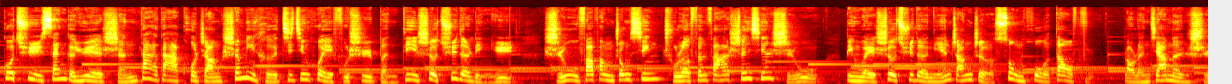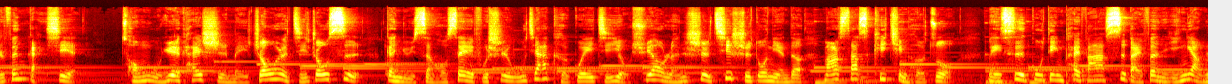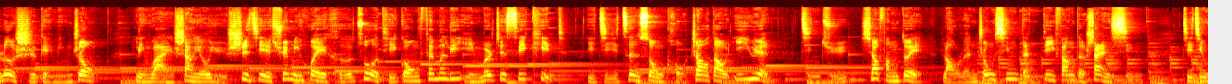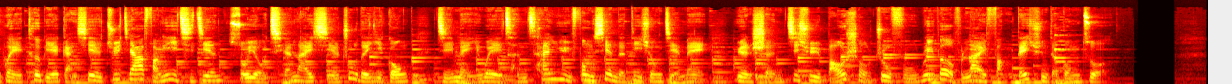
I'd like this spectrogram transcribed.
过去三个月，神大大扩张生命和基金会服侍本地社区的领域。食物发放中心除了分发生鲜食物，并为社区的年长者送货到府，老人家们十分感谢。从五月开始，每周二及周四，更与 San Jose 服侍无家可归及有需要人士七十多年的 Martha's Kitchen 合作。每次固定派发四百份营养乐食给民众。另外，尚有与世界宣明会合作提供 Family Emergency Kit，以及赠送口罩到医院、警局、消防队、老人中心等地方的善行。基金会特别感谢居家防疫期间所有前来协助的义工及每一位曾参与奉献的弟兄姐妹。愿神继续保守祝福 River of Life Foundation 的工作。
